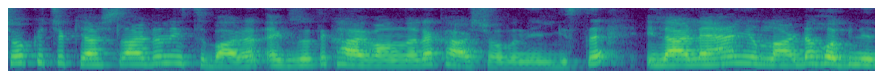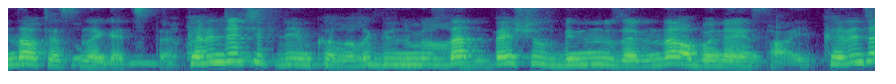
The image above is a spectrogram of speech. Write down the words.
Çok küçük yaşlardan itibaren egzotik hayvanlara karşı olan ilgisi ilerleyen yıllarda hobinin de ötesine geçti. Karınca Çiftliğim kanalı günümüzde 500 binin üzerinde aboneye sahip. Karınca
